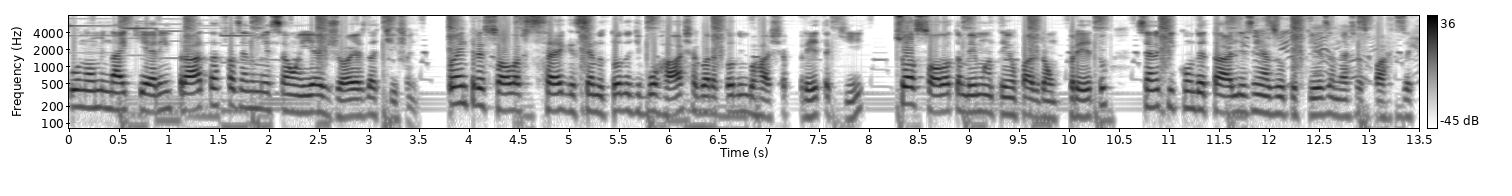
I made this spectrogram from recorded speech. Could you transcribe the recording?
o nome Nike Air em prata, fazendo menção aí às joias da Tiffany. A entressola segue sendo toda de borracha, agora toda em borracha preta aqui. Sua sola também mantém o padrão preto, sendo que com detalhes em azul turquesa nessas partes aqui.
